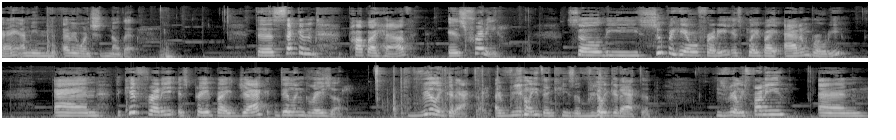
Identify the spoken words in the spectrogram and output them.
Okay, I mean, everyone should know that. The second pop I have is Freddy. So the superhero Freddy is played by Adam Brody. And the kid Freddy is played by Jack Dylan Grazer. Really good actor. I really think he's a really good actor. He's really funny. And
